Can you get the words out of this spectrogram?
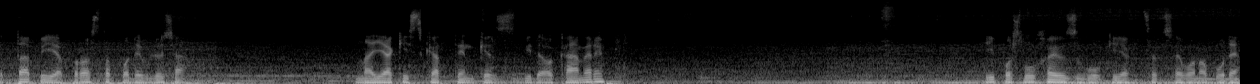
етапі я просто подивлюся на якість картинки з відеокамери. І послухаю звуки, як це все воно буде.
